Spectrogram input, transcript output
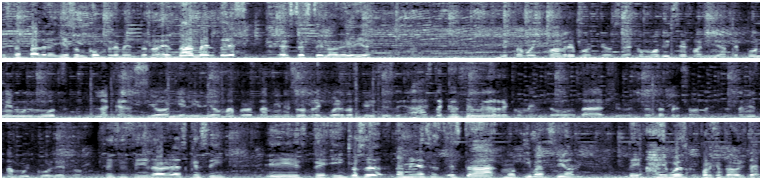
está padre y es un complemento, ¿no? Y nuevamente es este estilo de vida. Está muy padre porque, o sea, como dice Fanía, te pone en un mood la canción y el idioma, pero también esos recuerdos que dices de, ah, esta canción me la recomendó Darshu, esta otra persona. Entonces también está muy cool eso. Sí, sí, sí, la verdad es que sí. Este, incluso también es esta motivación de, ay, voy a, por ejemplo, ahorita,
